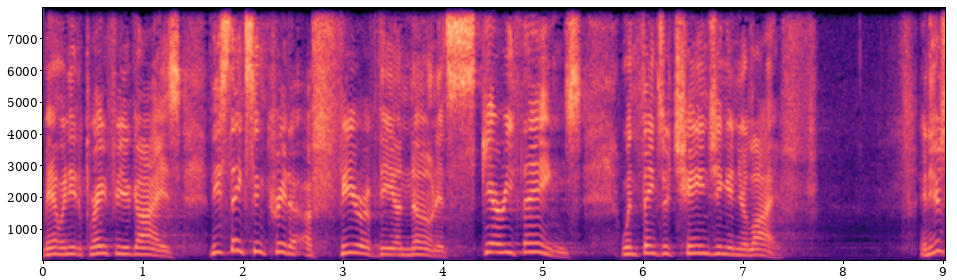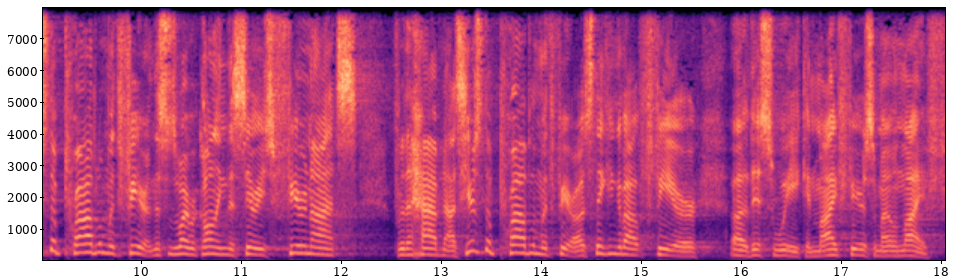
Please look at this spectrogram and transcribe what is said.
Man, we need to pray for you guys. These things can create a, a fear of the unknown. It's scary things when things are changing in your life. And here's the problem with fear, and this is why we're calling this series Fear Nots for the Have Nots. Here's the problem with fear. I was thinking about fear uh, this week and my fears in my own life.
